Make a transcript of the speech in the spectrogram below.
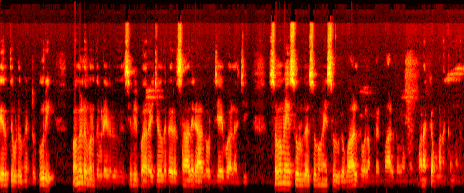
தீர்த்து விடும் என்று கூறி உங்களிடமிருந்து விடைபெறுவது சிவிப்பாறை ஜோதிடர் சாதி ராகவன் ஜெயபாலாஜி. சுகமே சூழ்க சுகமே சூழ்க. வாழ்க வளமுடன் வாழ்க வளமுடன். வணக்கம் வணக்கம் வணக்கம்.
